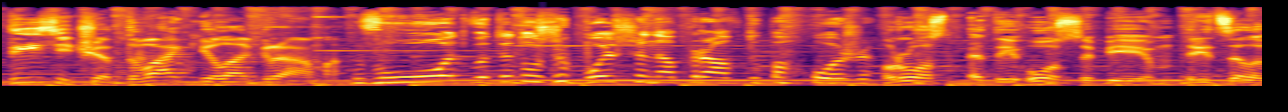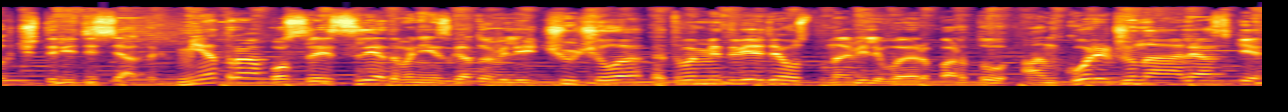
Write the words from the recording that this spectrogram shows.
1002 килограмма. Вот, вот это уже больше на правду похоже. Рост этой особи 3,4 метра. После исследования изготовили чучело этого медведя, установили в аэропорту Анкориджа на Аляске.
